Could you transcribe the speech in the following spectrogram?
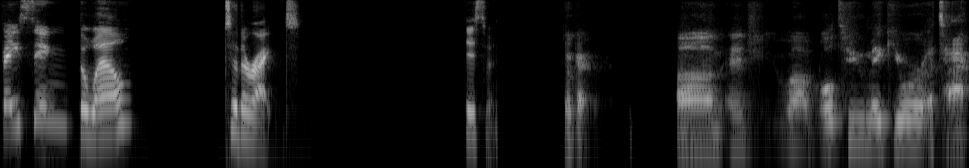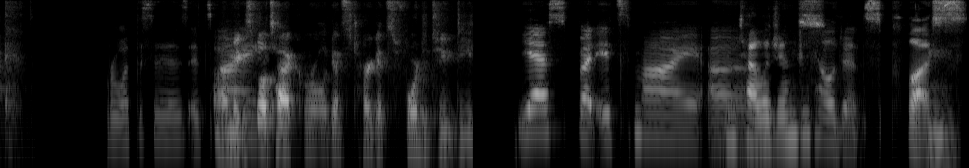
facing the well to the right. This one. Okay. Um, and uh, roll to make your attack. Remember what this is? It's Uh, make a my- spell attack roll against target's fortitude D. Yes, but it's my um, Intelligence. Intelligence plus.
